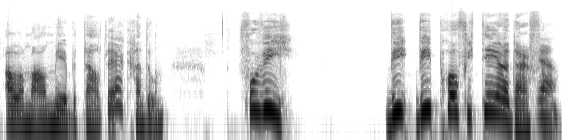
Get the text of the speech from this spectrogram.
allemaal meer betaald werk gaan doen. Voor wie? Wie, wie profiteren daarvan? Ja.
